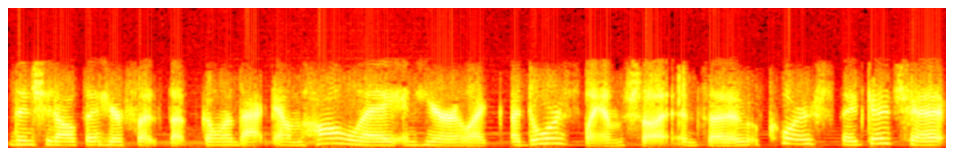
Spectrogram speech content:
then she'd also hear footsteps going back down the hallway and hear like a door slam shut. And so, of course, they'd go check,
